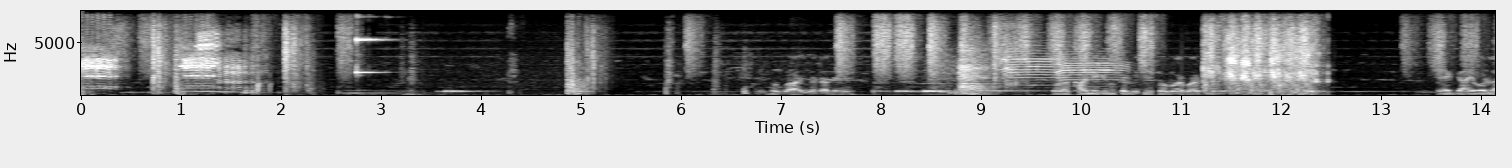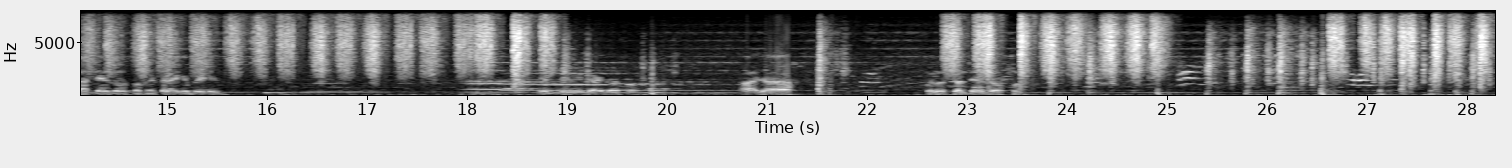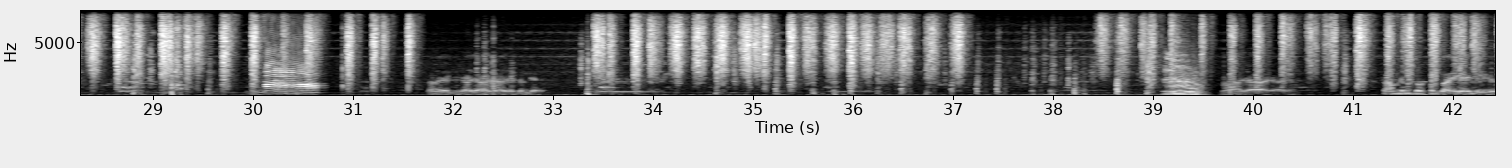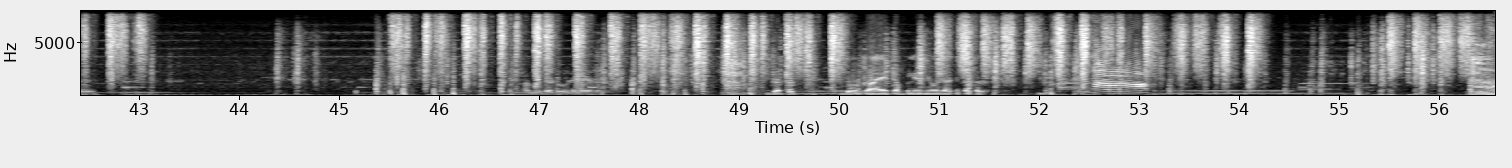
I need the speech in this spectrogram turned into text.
इसको बाद में बता देंगे। थोड़ा खाने की भी कमी थी तो हमारे पास एक गाय और लाते हैं, दोस्तों, फिर कराएँगे ब्रीडिंग गाय, दोस्तों। आजा। चलो, चलते हैं, दोस्तों। आजा आजा आजा आजा आजा आजा आजा सामने भी दोस्तों गाय गाय मिल गए हम इधर ढूंढ ले गए जब तक दो गाय कंप्लीट नहीं हो जाती तब तक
